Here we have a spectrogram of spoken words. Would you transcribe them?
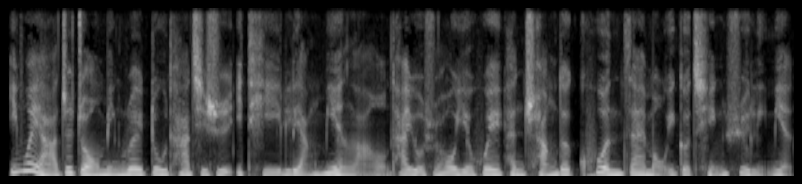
因为啊，这种敏锐度它其实一体两面啦哦，他有时候也会很长的困在某一个情绪里面，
